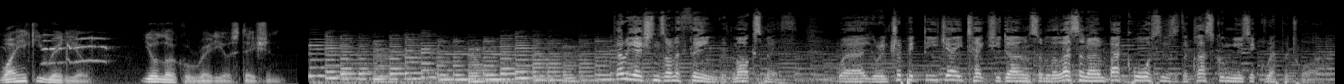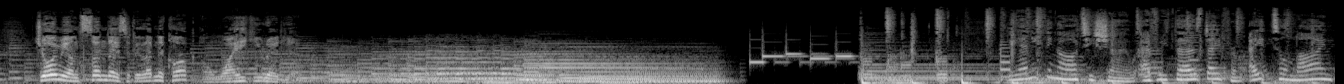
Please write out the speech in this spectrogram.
Waiheke Radio, your local radio station. Variations on a Theme with Mark Smith, where your intrepid DJ takes you down some of the lesser known backwaters of the classical music repertoire. Join me on Sundays at 11 o'clock on Waiheke Radio. The Anything Arty Show every Thursday from 8 till 9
